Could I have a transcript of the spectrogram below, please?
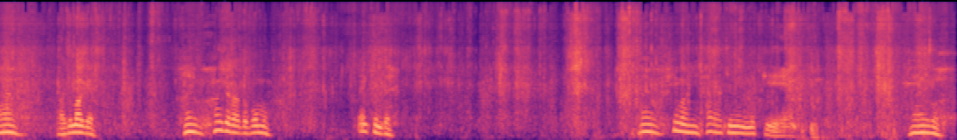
아유, 마지막에, 아이고, 한 개라도 보면 땡큐인데. 아이고, 희망이 사라지는 느낌. 아이고.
